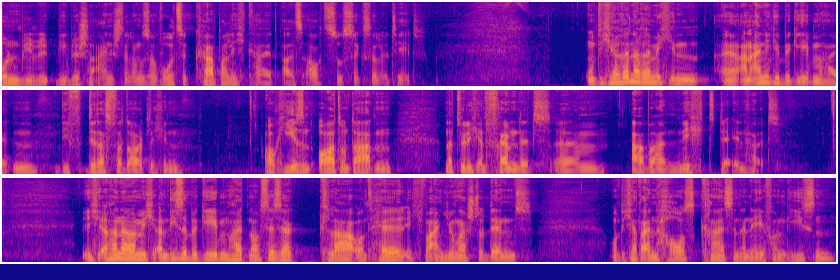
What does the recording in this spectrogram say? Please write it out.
unbiblische Einstellung, sowohl zur Körperlichkeit als auch zur Sexualität. Und ich erinnere mich in, äh, an einige Begebenheiten, die, die, das verdeutlichen. Auch hier sind Ort und Daten natürlich entfremdet, ähm, aber nicht der Inhalt. Ich erinnere mich an diese Begebenheit noch sehr, sehr klar und hell. Ich war ein junger Student und ich hatte einen Hauskreis in der Nähe von Gießen.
